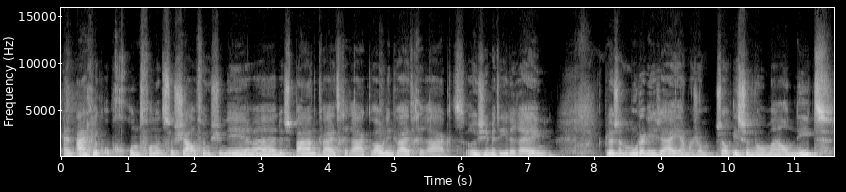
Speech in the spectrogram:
En eigenlijk op grond van het sociaal functioneren, hè, dus baan kwijtgeraakt, woning kwijtgeraakt, ruzie met iedereen, Plus een moeder die zei, ja, maar zo, zo is ze normaal niet.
